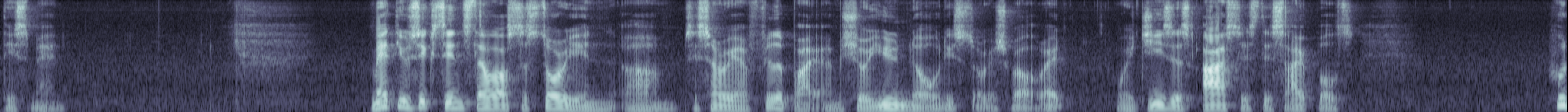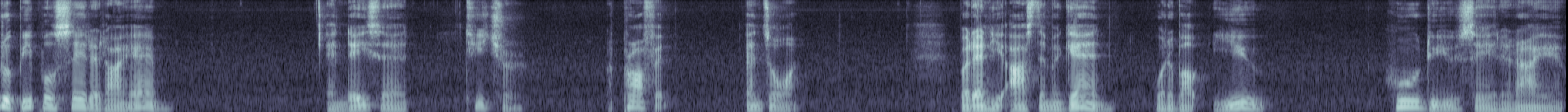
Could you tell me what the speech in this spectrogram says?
this man? Matthew 16 tells us the story in um, Caesarea Philippi. I'm sure you know this story as well, right? Where Jesus asked his disciples, Who do people say that I am? And they said, Teacher, a prophet, and so on. But then he asked them again, What about you? Who do you say that I am?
